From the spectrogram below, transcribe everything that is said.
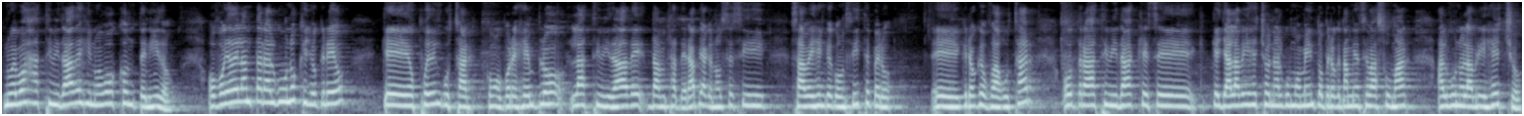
nuevas actividades y nuevos contenidos. Os voy a adelantar algunos que yo creo que os pueden gustar, como por ejemplo la actividad de danzaterapia, que no sé si sabéis en qué consiste, pero eh, creo que os va a gustar. Otra actividad que, se, que ya la habéis hecho en algún momento, pero que también se va a sumar, algunos la habréis hecho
